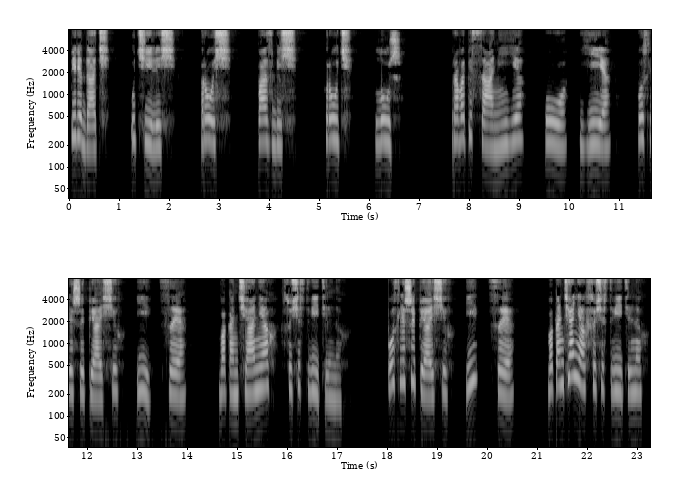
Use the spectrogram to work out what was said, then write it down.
Передач, училищ, рощ, пастбищ, круч, луж. Правописание О, Е, после шипящих И, С, в окончаниях существительных. После шипящих И, С, в окончаниях существительных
